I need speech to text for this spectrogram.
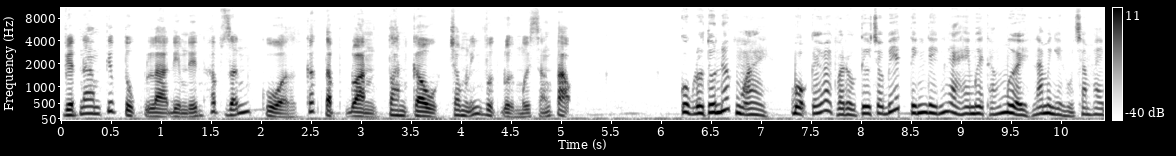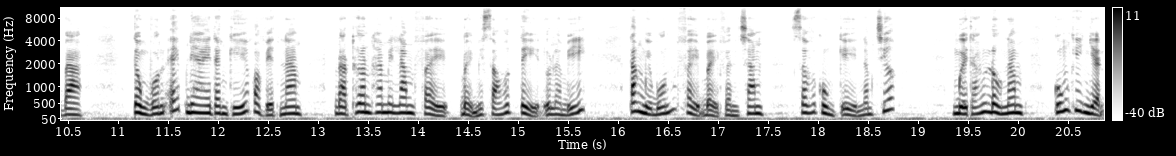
Việt Nam tiếp tục là điểm đến hấp dẫn của các tập đoàn toàn cầu trong lĩnh vực đổi mới sáng tạo. Cục Đầu tư nước ngoài Bộ Kế hoạch và Đầu tư cho biết tính đến ngày 20 tháng 10 năm 2023, tổng vốn FDI đăng ký vào Việt Nam đạt hơn 25,76 tỷ đô la Mỹ, tăng 14,7% so với cùng kỳ năm trước. 10 tháng đầu năm cũng ghi nhận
